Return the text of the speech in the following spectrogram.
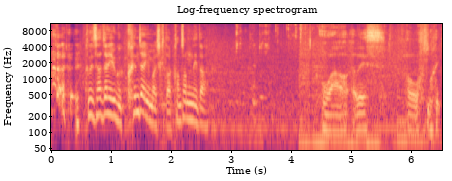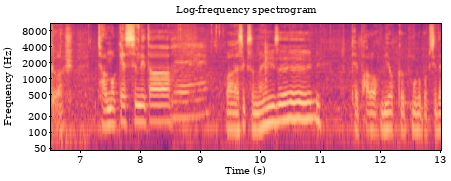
근데 사장님 이거 큰 장이 맛있겠다. 감사합니다. 와우, this. Oh my gosh. 잘 먹겠습니다. 네. 와, this looks amazing. 오케이, 바로 미역국 먹어봅시다.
